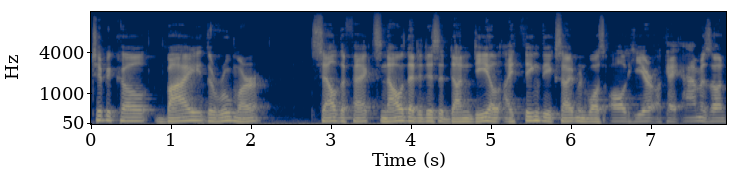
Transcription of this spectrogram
typical buy the rumor, sell the facts. Now that it is a done deal, I think the excitement was all here. Okay, Amazon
